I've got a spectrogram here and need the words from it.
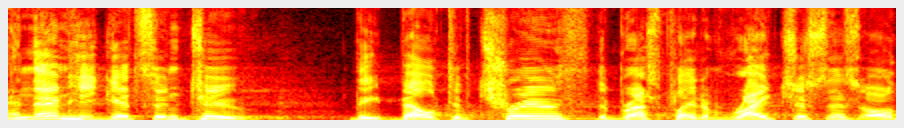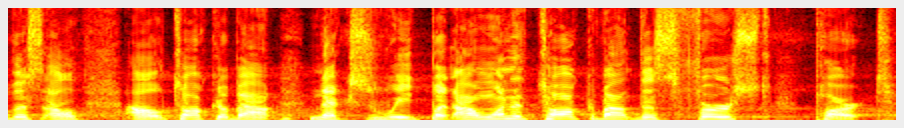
And then he gets into the belt of truth, the breastplate of righteousness, all this I'll, I'll talk about next week. But I want to talk about this first part.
